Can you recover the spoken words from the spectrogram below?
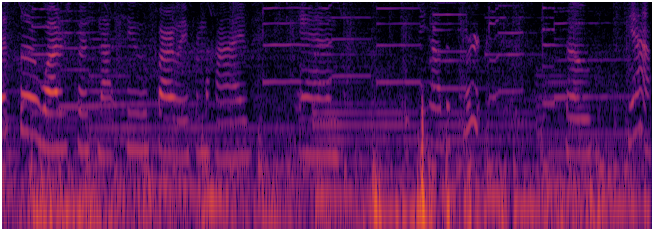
Put the water source not too far away from the hive and we'll see how this works. So yeah,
